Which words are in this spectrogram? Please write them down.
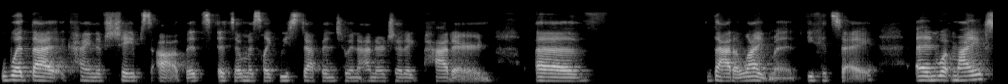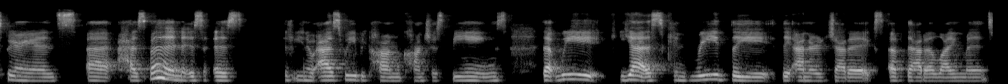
what that kind of shapes up it's it's almost like we step into an energetic pattern of that alignment, you could say. And what my experience uh, has been is, is you know as we become conscious beings that we yes can read the the energetics of that alignment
